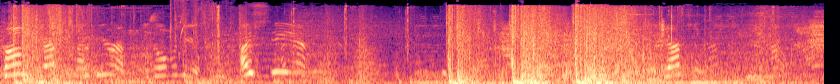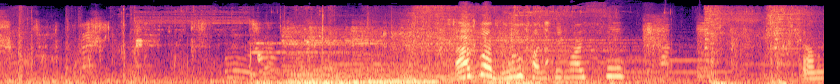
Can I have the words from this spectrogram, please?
Come, Jackson. I hear him. He's over here. I see him. Jackson. I have a blue hunting rifle. Nom, nom,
